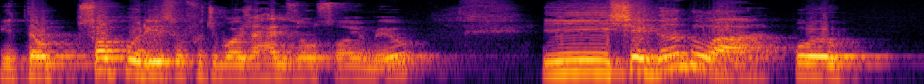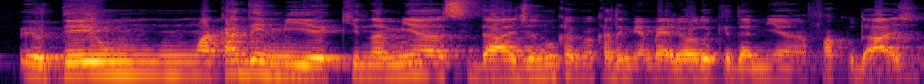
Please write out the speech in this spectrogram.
Então, só por isso o futebol já realizou um sonho meu. E chegando lá, pô, eu, tenho uma academia que na minha cidade eu nunca vi uma academia melhor do que da minha faculdade.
